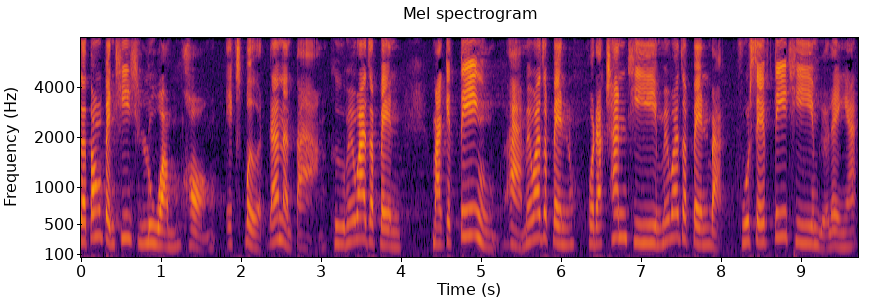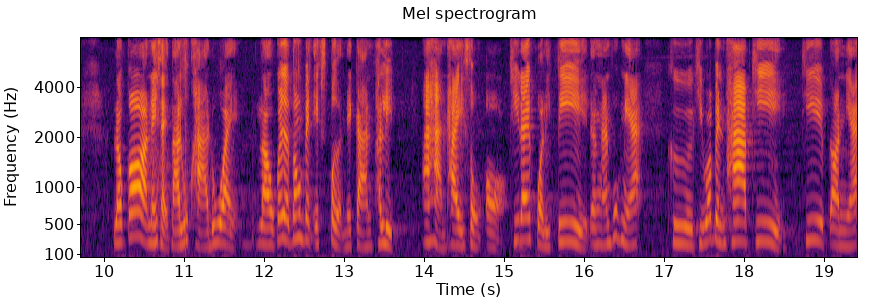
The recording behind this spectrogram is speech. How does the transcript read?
จะต้องเป็นที่รวมของ expert ด้านต่างๆ คือไม่ว่าจะเป็น marketing อ่าไม่ว่าจะเป็น production team ไม่ว่าจะเป็นแบบ food safety team หรืออะไรเงี้ยแล้วก็ในสายตาลูกค้าด้วย เราก็จะต้องเป็น expert ในการผลิตอาหารไทยส่งออกที่ได้คุณภาพดังนั้นพวกนี้คือคิดว่าเป็นภาพที่ ที่ตอนเนี้ย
